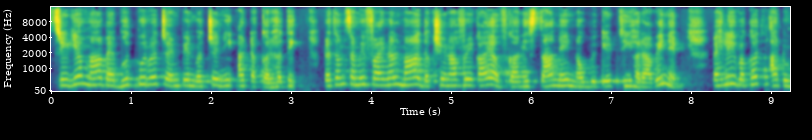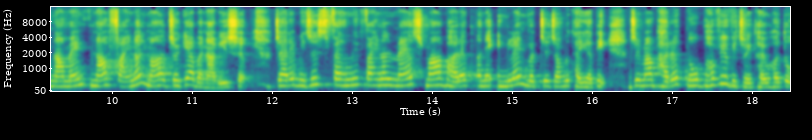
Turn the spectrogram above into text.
સ્ટેડિયમમાં બે ભૂતપૂર્વ ચેમ્પિયન વચ્ચેની આ ટક્કર હતી. પ્રથમ સેમીફાઇનલમાં દક્ષિણ આફ્રિકાએ અફઘાનિસ્તાનને નવ વિકેટથી હરાવીને પહેલી વખત આ ટુર્નામેન્ટના ફાઇનલમાં જગ્યા બનાવી છે. જ્યારે બીજી સેમીફાઇનલ મેચમાં ભારત અને ઇંગ્લેન્ડ વચ્ચે જંગ થઈ હતી, જેમાં ભારતનો ભવ્ય વિજય થયો હતો.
